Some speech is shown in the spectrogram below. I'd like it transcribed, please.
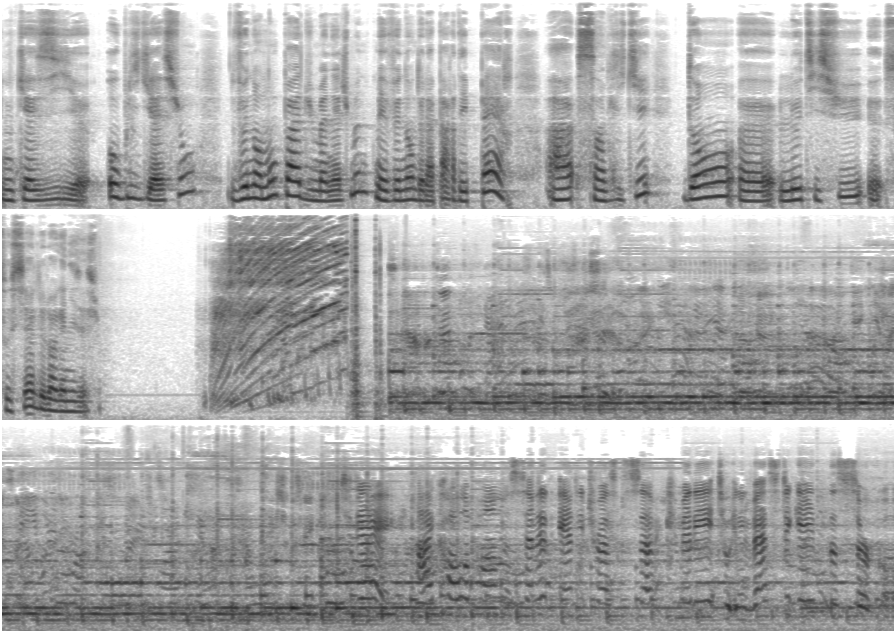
une quasi-obligation venant non pas du management, mais venant de la part des pairs à s'impliquer dans le tissu social de l'organisation. Senate Antitrust Subcommittee to investigate the circle.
